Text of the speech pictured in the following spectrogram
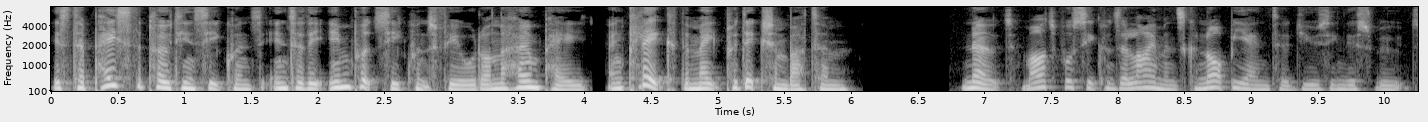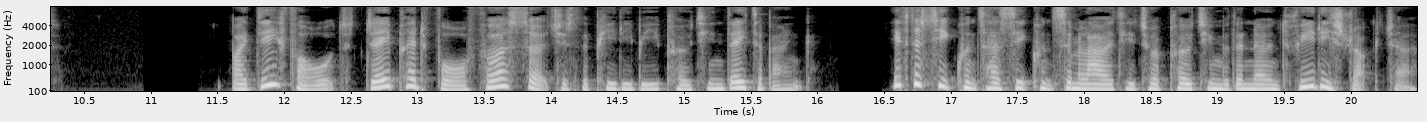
is to paste the protein sequence into the input sequence field on the home page and click the Make Prediction button. Note, multiple sequence alignments cannot be entered using this route. By default, JPRED4 first searches the PDB protein databank. If the sequence has sequence similarity to a protein with a known 3D structure,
